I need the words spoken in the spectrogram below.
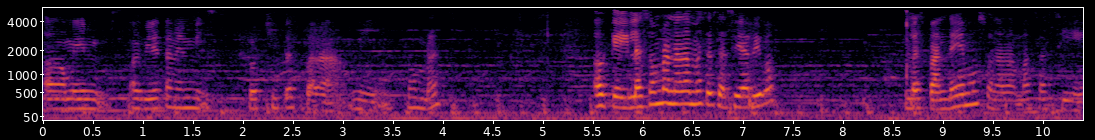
Ah, olvidé también mis rochitas para mis sombras. Ok, la sombra nada más es así arriba. ¿La expandemos o nada más así?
